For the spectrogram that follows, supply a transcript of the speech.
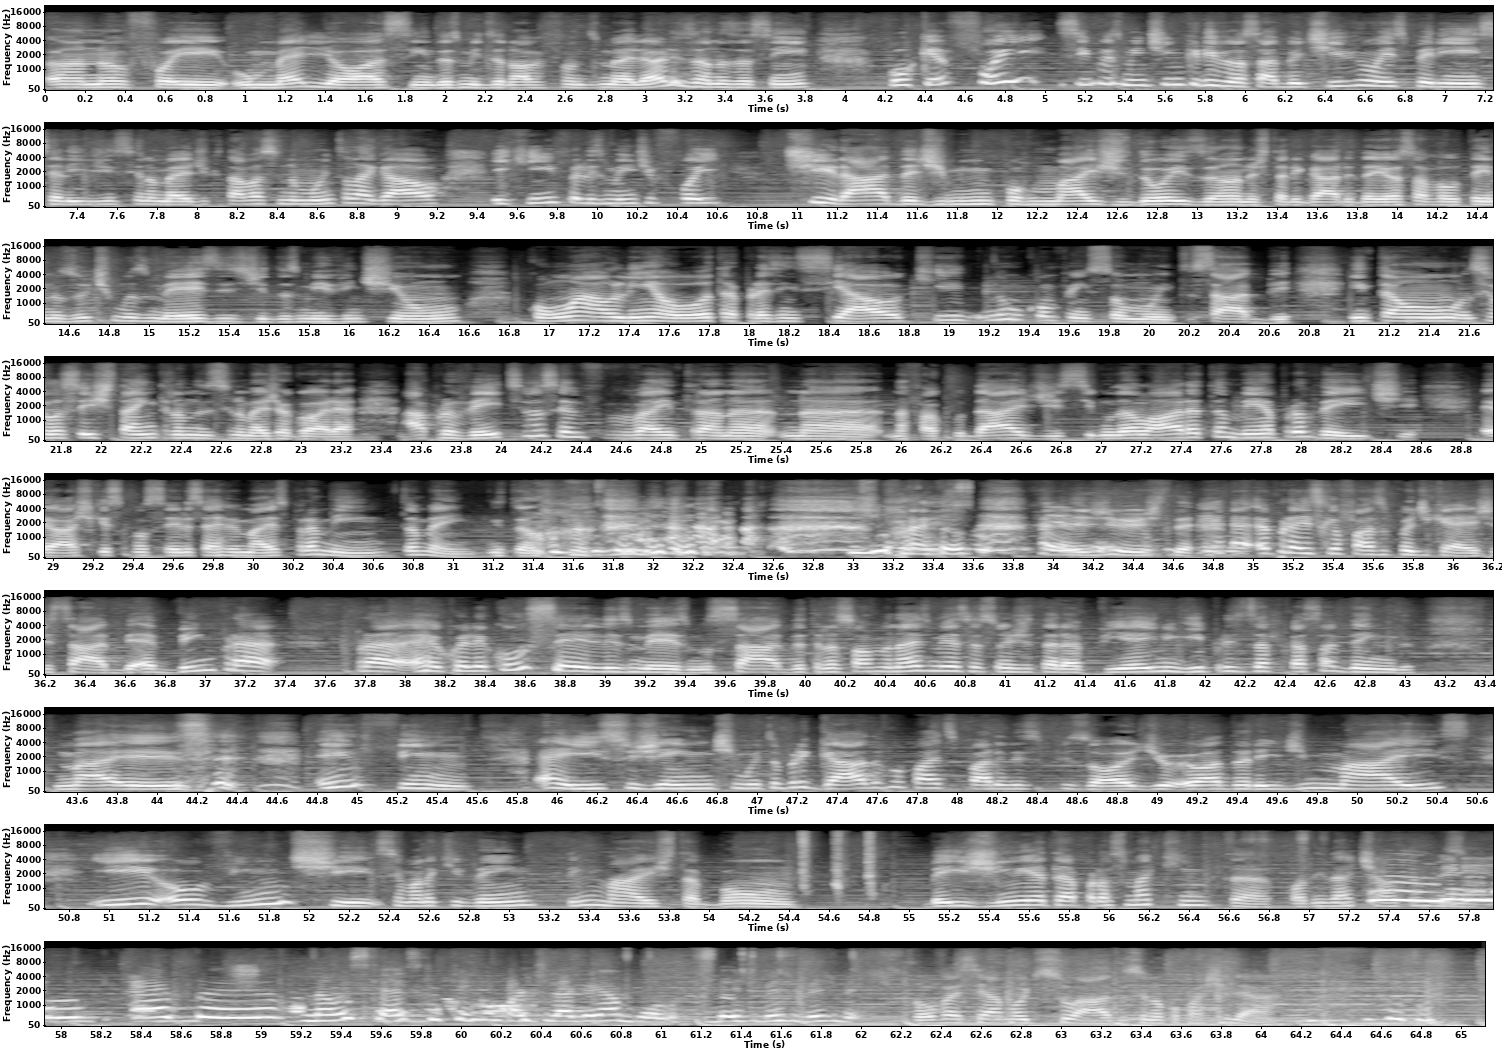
ano foi o melhor, assim. 2019 foi um dos melhores anos, assim. Porque foi simplesmente incrível, sabe? Eu tive uma experiência ali de ensino médio que tava sendo muito legal e que infelizmente foi tirada de mim por mais de dois anos, tá ligado? E daí eu só voltei nos últimos meses de 2021 com uma aulinha ou outra presencial que não compensou muito, sabe? Então, se você está entrando no ensino médio agora, aproveite. Se você vai entrar na, na, na faculdade, segunda Laura, também aproveite. Eu acho que esse conselho serve mais pra mim também. Então, Mas- é justo. É, é pra isso que eu faço o podcast, sabe? É bem pra, pra recolher conselhos mesmo, sabe? Eu transformo nas minhas sessões de terapia e ninguém precisa ficar sabendo. Mas, enfim, é isso, gente. Muito obrigado por participarem desse episódio. Eu adorei demais. E, ouvinte, semana que vem tem mais, tá bom? Beijinho e até a próxima quinta. Podem dar tchau também. Beijo. Até. Não esquece que quem compartilhar ganha bolo. Beijo, beijo, beijo, beijo. Ou vai ser amaldiçoado se não compartilhar.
